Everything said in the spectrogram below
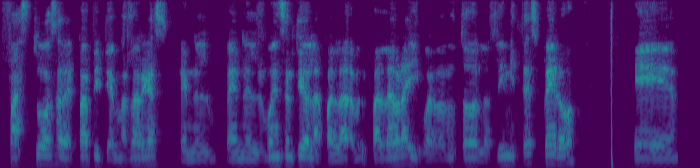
fastuosa de Papi, piernas largas, en el, en el buen sentido de la palabra, palabra y guardando todos los límites, pero eh,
